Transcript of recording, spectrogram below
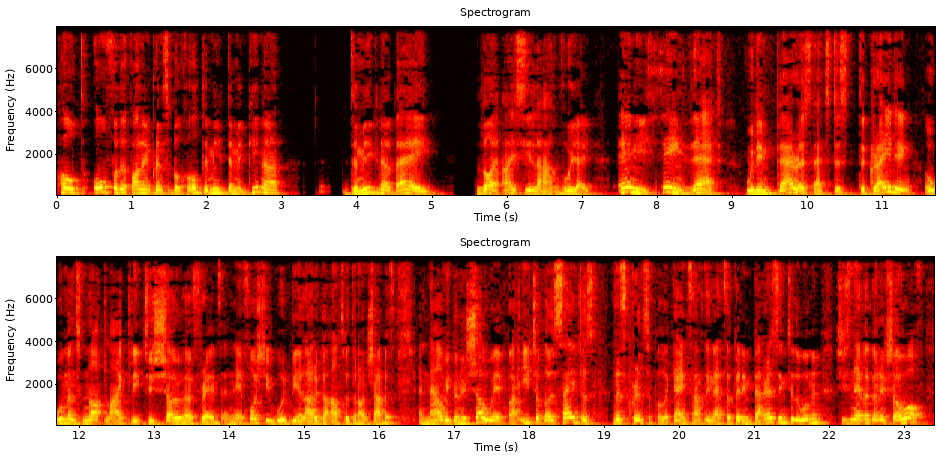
hold all for the following principle. Hold demi demigina demigna bay Anything that would embarrass, that's just degrading, a woman's not likely to show her friends, and therefore she would be allowed to go out with it on Shabbos. And now we're going to show where by each of those sages this principle again, something that's a bit embarrassing to the woman, she's never going to show off.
